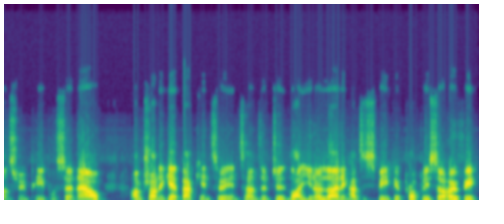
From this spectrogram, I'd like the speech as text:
answering people. So now I'm trying to get back into it in terms of just like you know learning how to speak it properly. So hopefully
